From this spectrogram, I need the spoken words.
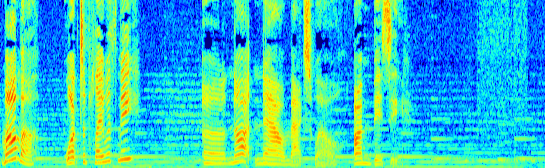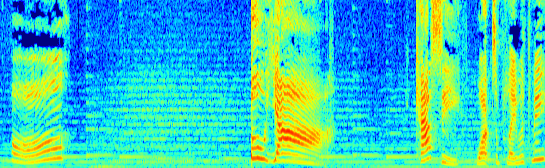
Mama, want to play with me? Uh, not now, Maxwell. I'm busy. Aww. Cassie, Want to play with me?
